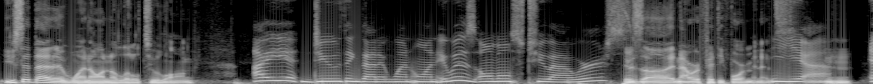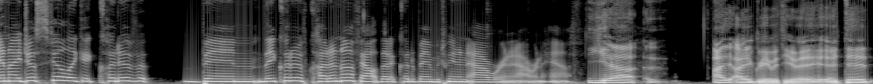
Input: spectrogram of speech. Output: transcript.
you said that it went on a little too long. I do think that it went on. It was almost two hours. It was uh, an hour fifty four minutes. yeah. Mhm. And I just feel like it could have been, they could have cut enough out that it could have been between an hour and an hour and a half. Yeah, I, I agree with you. It, it did.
